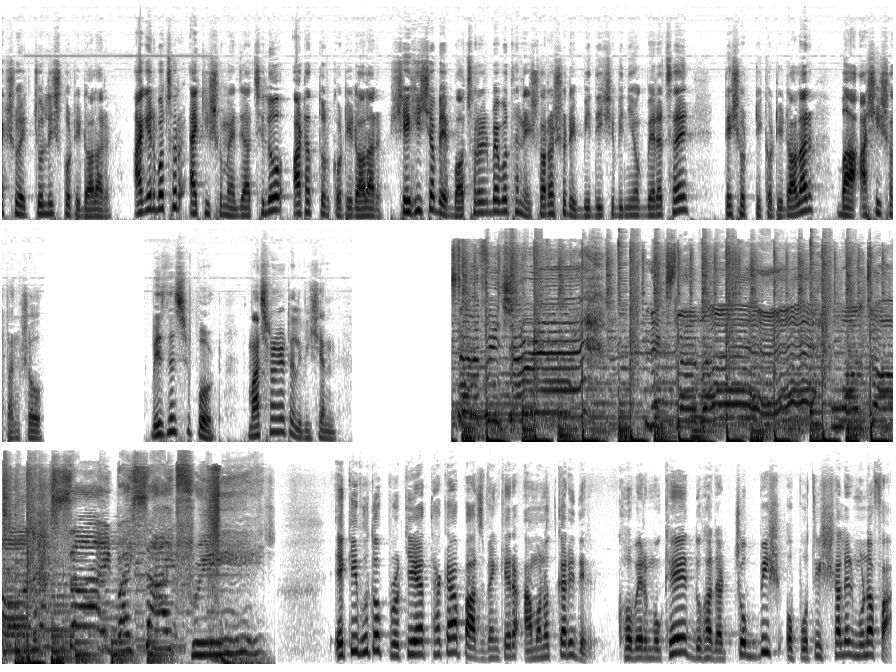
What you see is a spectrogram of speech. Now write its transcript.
একশো একচল্লিশ কোটি ডলার। আগের বছর একই সময় যা ছিল আটাত্তর কোটি ডলার। সে হিসাবে বছরের ব্যবধানে সরাসরি বিদেশি বিনিয়োগ বেড়েছে তেষট্টি কোটি ডলার বা আশি শতাংশ। Business report Maasranga television. একীভূত প্রক্রিয়া থাকা পাঁচ ব্যাংকের আমানতকারীদের ক্ষোভের মুখে দু হাজার চব্বিশ ও পঁচিশ সালের মুনাফা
